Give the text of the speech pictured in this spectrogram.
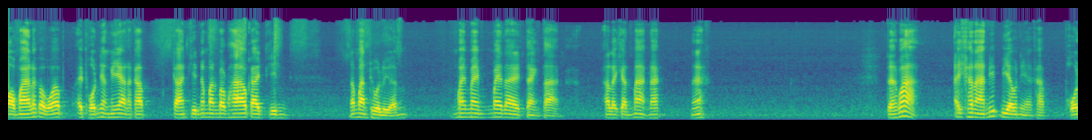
ออกมาแล้วก็บอกว่าไอ้ผลอย่างเงี้ยนะครับ การกินน้ำมันมะพร้าวการกินน้ำมันถั่วเหลือง ไม่ไม่ไม่ได้แตกต่างอะไรกันมากนักนะ แต่ว่าไอ้ขนาดนิดเดียวเนี่ยครับ ผล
